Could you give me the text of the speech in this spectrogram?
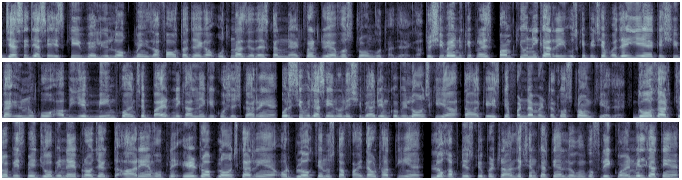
जैसे जैसे इसकी वैल्यू लॉक्ड में इजाफा होता जाएगा, उतना ज़्यादा इसका नेटवर्क जो है वो स्ट्रॉन्ग होता जाएगा। तो शिबा इनू की प्राइस पंप क्यों नहीं कर रही? उसके पीछे वजह यह है कि शिबा इनू को अब ये मीम कॉइन से बाहर निकालने की कोशिश कर रहे हैं और इसी वजह से इन्होंने शिबेरियम को भी लॉन्च किया ताकि इसके फंडामेंटल को स्ट्रॉन्ग किया जाए। 2024 में जो भी नए प्रोजेक्ट आ रहे हैं, वो अपने एयर ड्रॉप लॉन्च कर रहे हैं और ब्लॉकचेन उसका फ़ायदा उठाती हैं। लोग अपने उसके ऊपर ट्रांजेक्शन करते हैं, लोगों को फ्री कॉइन मिल जाते हैं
